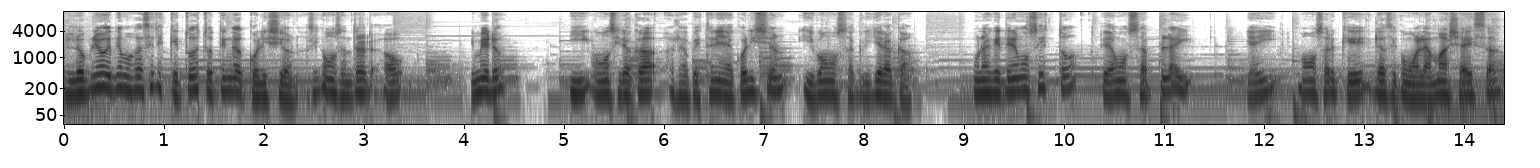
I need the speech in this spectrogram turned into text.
lo primero que tenemos que hacer es que todo esto tenga colisión. Así que vamos a entrar a primero y vamos a ir acá a la pestaña de colisión y vamos a clicar acá. Una vez que tenemos esto, le damos a play y ahí vamos a ver que le hace como la malla esa,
